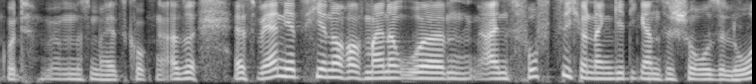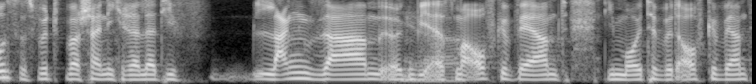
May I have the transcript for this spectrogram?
gut, müssen wir jetzt gucken. Also, es wären jetzt hier noch auf meiner Uhr 1,50 und dann geht die ganze Chose los. Es wird wahrscheinlich relativ langsam irgendwie Ja. erstmal aufgewärmt. Die Meute wird aufgewärmt.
